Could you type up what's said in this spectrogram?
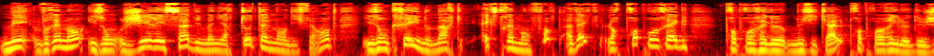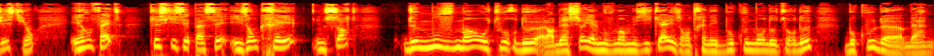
Mais vraiment, ils ont géré ça d'une manière totalement différente. Ils ont créé une marque extrêmement forte avec leurs propres règles, propres règles musicales, propres règles de gestion. Et en fait, qu'est-ce qui s'est passé? Ils ont créé une sorte de mouvements autour d'eux. Alors bien sûr, il y a le mouvement musical, ils ont entraîné beaucoup de monde autour d'eux, beaucoup de ben,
